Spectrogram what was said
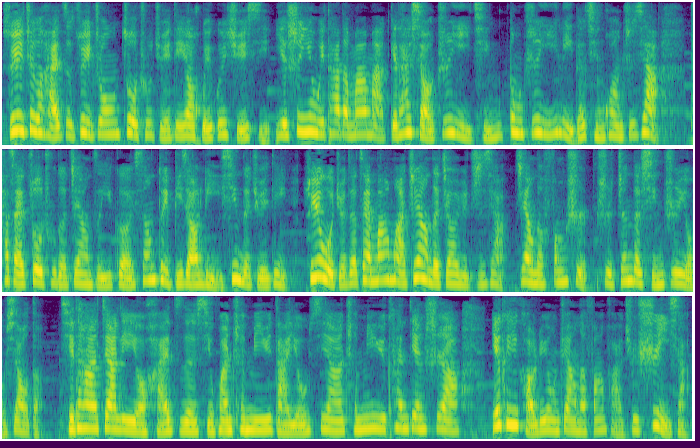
所以，这个孩子最终做出决定要回归学习，也是因为他的妈妈给他晓之以情、动之以理的情况之下，他才做出的这样子一个相对比较理性的决定。所以，我觉得在妈妈这样的教育之下，这样的方式是真的行之有效的。其他家里有孩子喜欢沉迷于打游戏啊，沉迷于看电视啊，也可以考虑用这样的方法去试一下，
